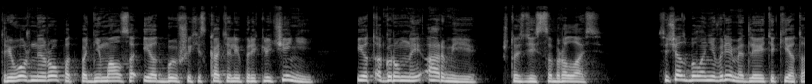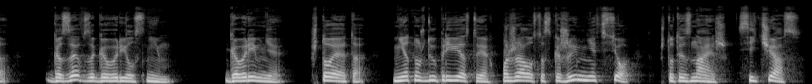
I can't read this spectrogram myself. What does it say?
Тревожный ропот поднимался и от бывших искателей приключений, и от огромной армии, что здесь собралась. Сейчас было не время для этикета – Газеф заговорил с ним. «Говори мне, что это? Нет нужды в приветствиях, пожалуйста, скажи мне все, что ты знаешь, сейчас».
